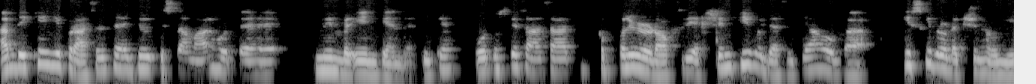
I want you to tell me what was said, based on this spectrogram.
अब देखिए, ये प्रोसेस है जो इस्तेमाल होता है मेम्ब्रेन के अंदर, ठीक है? और उसके साथ साथ कपल रिडॉक्स रिएक्शन की वजह से क्या होगा? किसकी प्रोडक्शन होगी?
